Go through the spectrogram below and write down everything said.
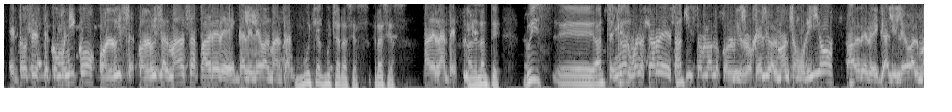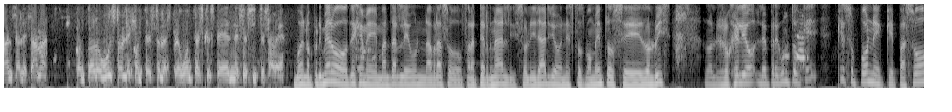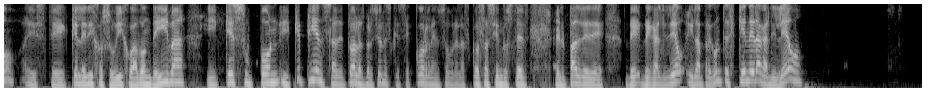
Entonces te comunico con Luis con Luis Almanza, padre de Galileo Almanza. Muchas, muchas gracias. Gracias. Adelante. Adelante. Luis, eh, antes Señor, buenas tardes. Aquí está hablando con Luis Rogelio Almanza Murillo, padre de Galileo Almanza Lezama. Con todo gusto le contesto las preguntas que usted necesite saber. Bueno, primero déjeme mandarle un abrazo fraternal y solidario en estos momentos, eh, don Luis. Don Luis Rogelio, le pregunto qué, qué supone que pasó, este, qué le dijo su hijo, a dónde iba y qué supone y qué piensa de todas las versiones que se corren sobre las cosas, siendo usted el padre de, de, Galileo. Y la pregunta es quién era Galileo.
